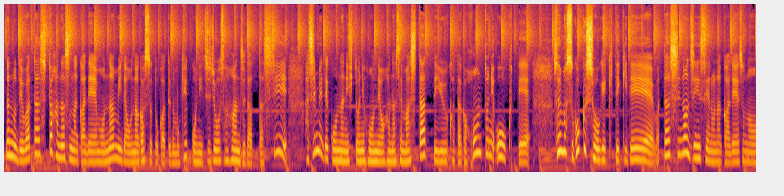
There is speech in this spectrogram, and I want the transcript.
なので私と話す中でもう涙を流すとかっていうのも結構日常茶飯事だったし初めてこんなに人に本音を話せましたっていう方が本当に多くてそれもすごく衝撃的で私の人生の中でその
